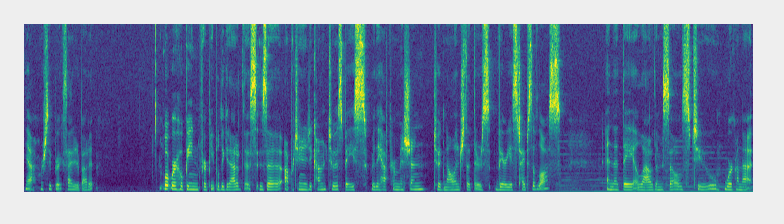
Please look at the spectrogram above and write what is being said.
yeah, we're super excited about it. What we're hoping for people to get out of this is an opportunity to come to a space where they have permission to acknowledge that there's various types of loss and that they allow themselves to work on that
